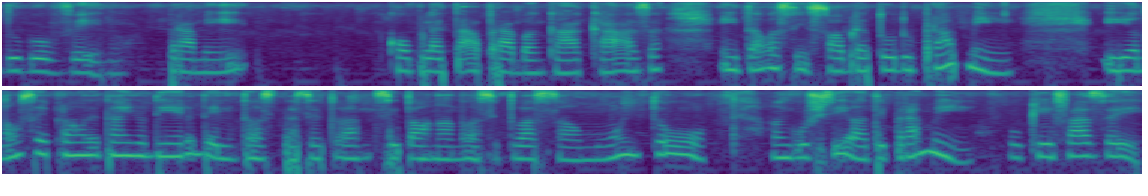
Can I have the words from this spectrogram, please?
do governo para me completar para bancar a casa. Então, assim, sobra tudo para mim. E eu não sei para onde está indo o dinheiro dele. Então, está se, se tornando uma situação muito angustiante para mim. O que fazer?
